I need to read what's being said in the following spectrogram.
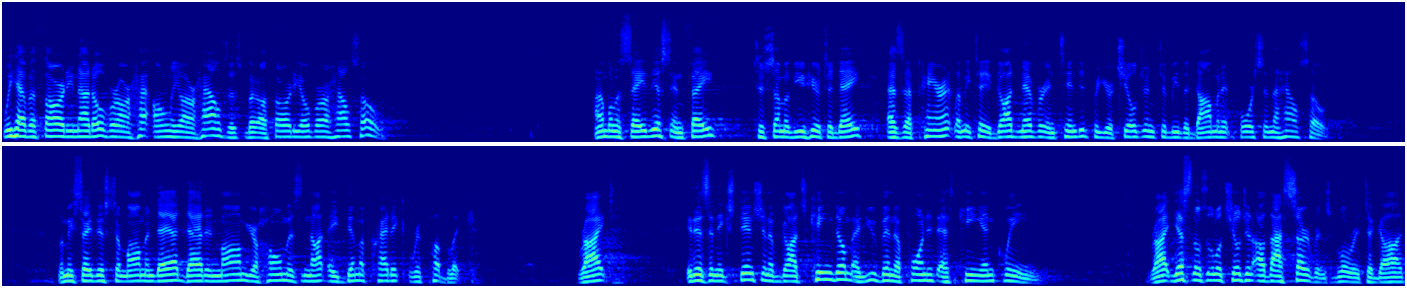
we have authority not over our only our houses, but authority over our household. I'm going to say this in faith to some of you here today. As a parent, let me tell you, God never intended for your children to be the dominant force in the household. Let me say this to mom and dad, dad and mom, your home is not a democratic republic right? It is an extension of God's kingdom, and you've been appointed as king and queen. Right? Yes, those little children are thy servants. Glory to God.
